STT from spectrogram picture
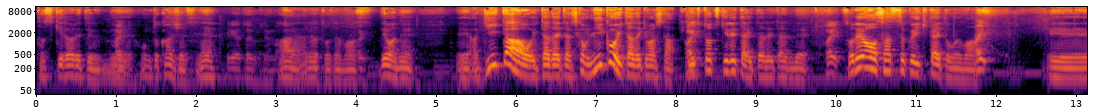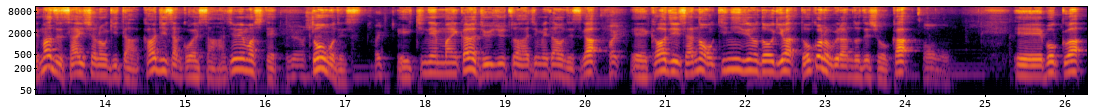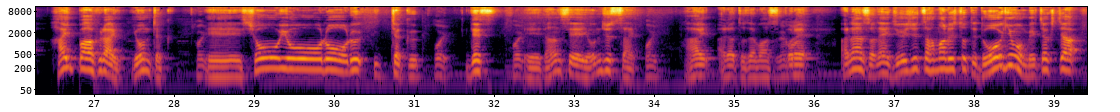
助けられてるんで、はい。本当感謝ですね。ありがとうございます。はい、ありがとうございます。ではね、えーあレターをいただいた、しかも2個いただきました。いギフト付きレターいただいたんで、はい。それを早速いきたいと思います。はい。えーまず最初のレター、川地さん、小林さん、はじめまして。どうもです。はい。え1年前から柔術を始めたのですが、はいえー川地さんのお気に入りの道着はどこのブランドでしょうか、えー僕はハイパーフライ4着、はいえー商用ロール1着はい。です、はいえー男性40歳はい。はい、ありがとうございます。これ、あれなんですよね、柔術ハマる人って道着もめちゃくちゃ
